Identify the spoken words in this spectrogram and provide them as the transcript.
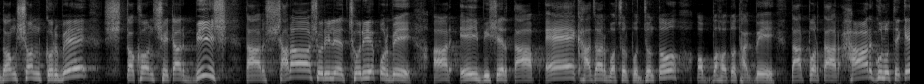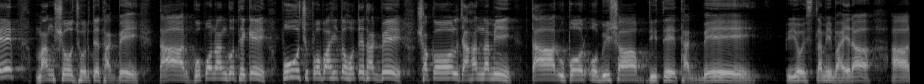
দংশন করবে, তখন সেটার বিষ তার সারা শরীরে ছড়িয়ে পড়বে। আর এই বিষের তাপ এক হাজার বছর পর্যন্ত অব্যাহত থাকবে। তারপর তার হাড়গুলো থেকে মাংস ঝরতে থাকবে। তার গোপনাঙ্গ থেকে পুছ প্রবাহিত হতে থাকবে। সকল জাহান্নামি তার উপর অভিশাপ দিতে থাকবে। প্রিয় ইসলামী ভাইরা আর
